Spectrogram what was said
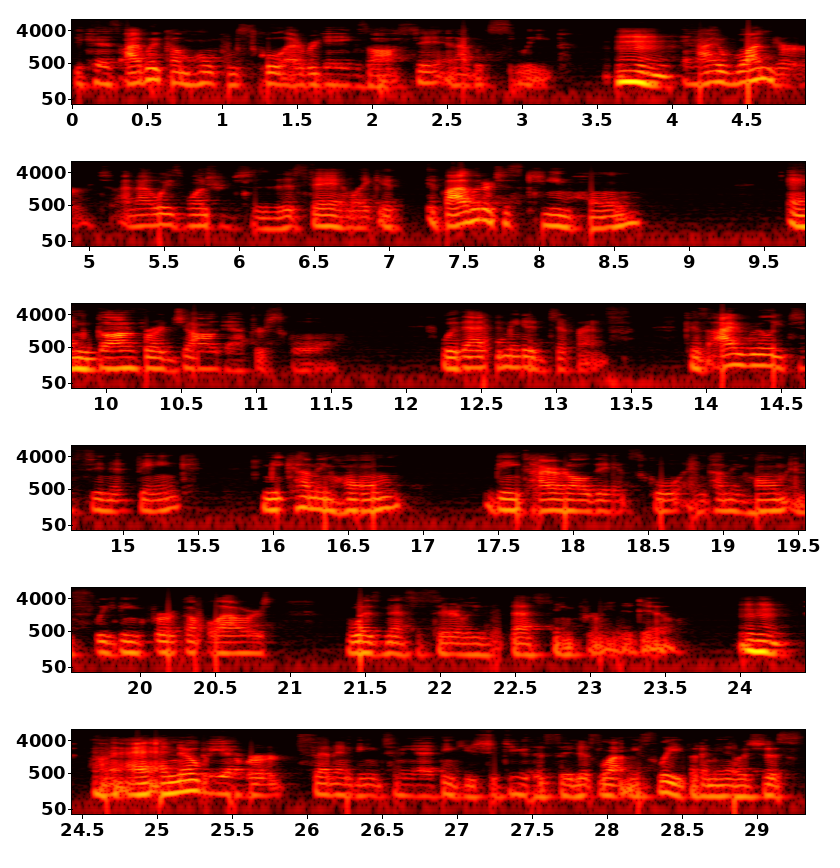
because I would come home from school every day exhausted and I would sleep. Mm. And I wondered, and I always wondered to this day, I'm like, if, if I would have just came home and gone for a jog after school, would that have made a difference? Because I really just didn't think me coming home, being tired all day at school, and coming home and sleeping for a couple hours was necessarily the best thing for me to do. Mm-hmm. Uh, and, and nobody ever said anything to me, I think you should do this. They just let me sleep. But I mean, it was just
